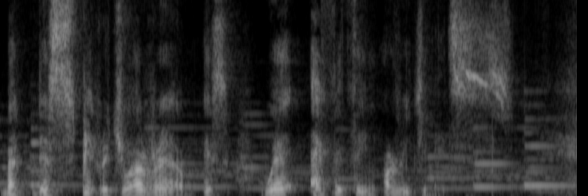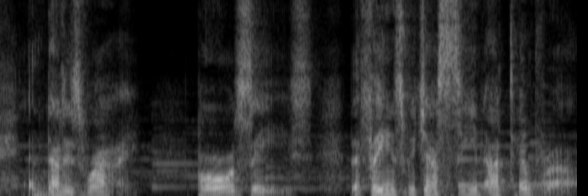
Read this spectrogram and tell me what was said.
But the spiritual realm is where everything originates. And that is why Paul says the things which are seen are temporal,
